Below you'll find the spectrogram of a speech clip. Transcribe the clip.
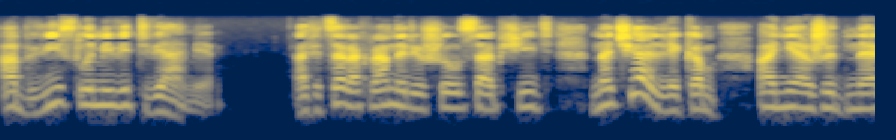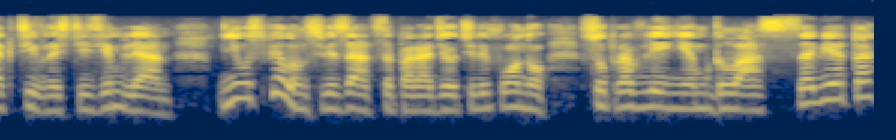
обвислыми ветвями. Офицер охраны решил сообщить начальникам о неожиданной активности землян. Не успел он связаться по радиотелефону с управлением глаз совета,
